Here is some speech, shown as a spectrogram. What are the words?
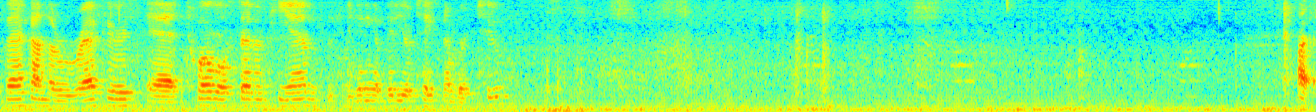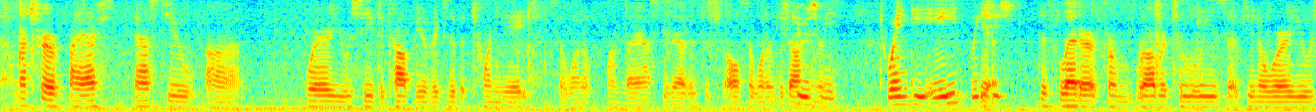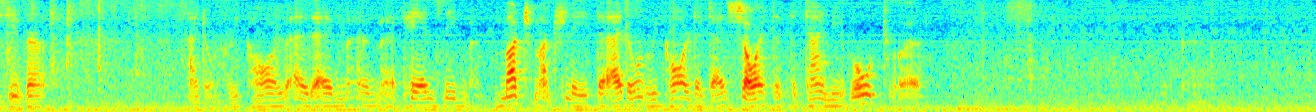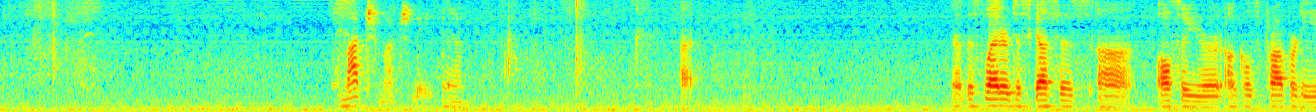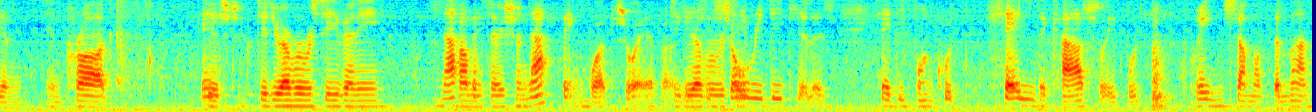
back on the record at 12:07 p.m. This is the beginning of videotape number two. I, I'm not sure if I asked, asked you uh, where you received a copy of Exhibit 28, so why don't, why don't I ask you that? Is this also one of the Excuse me. documents? 28, which Yeah. is, This letter from Robert to Louisa, do you know where you received that? I don't recall. I, I'm, I'm apparently much, much later. I don't recall that I saw it at the time he wrote to her. Much, much later. Yeah. Uh, now, this letter discusses uh, also your uncle's property in, in Prague. Did, did you ever receive any nothing, compensation? Nothing whatsoever. Did you This ever is so receive- ridiculous that if one could sell the castle, it would bring some of the money.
